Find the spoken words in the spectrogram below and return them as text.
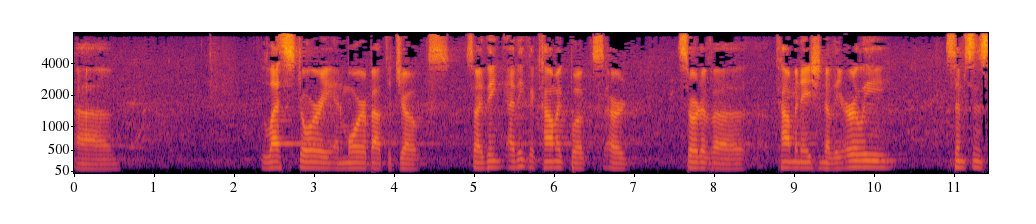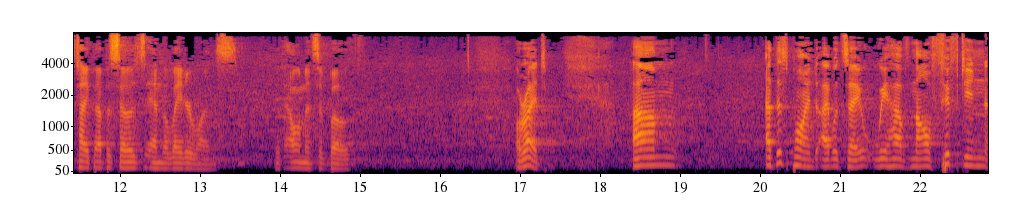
uh, less story and more about the jokes. So I think I think the comic books are sort of a combination of the early Simpsons type episodes and the later ones, with elements of both. All right. Um, at this point, I would say we have now 15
